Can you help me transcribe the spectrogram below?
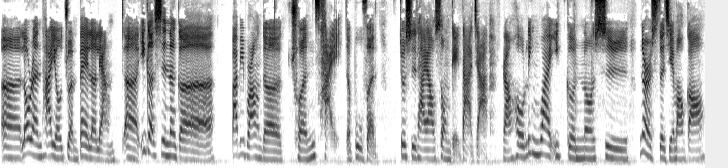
呃，Lauren 他有准备了两，呃，一个是那个 Bobby Brown 的唇彩的部分，就是他要送给大家，然后另外一个呢是 Nurse 的睫毛膏，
